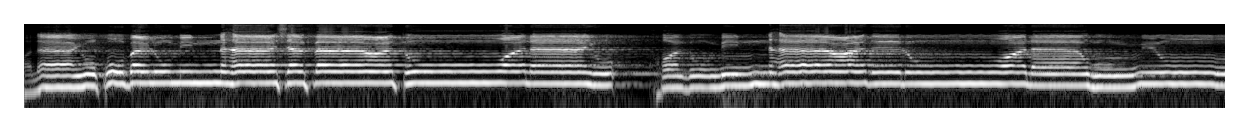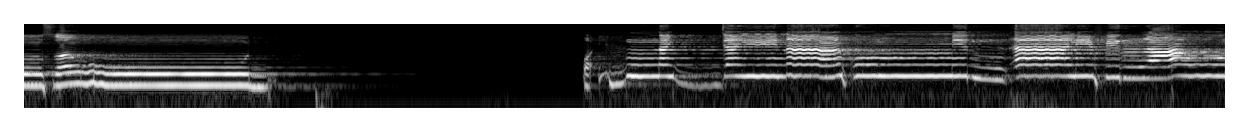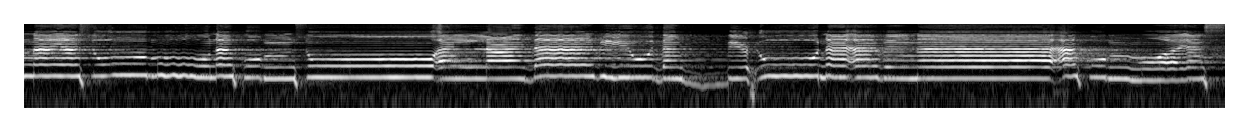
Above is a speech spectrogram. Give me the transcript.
ولا يقبل منها شفاعة ولا يؤخذ منها يذبحون أبناءكم ويستحيون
